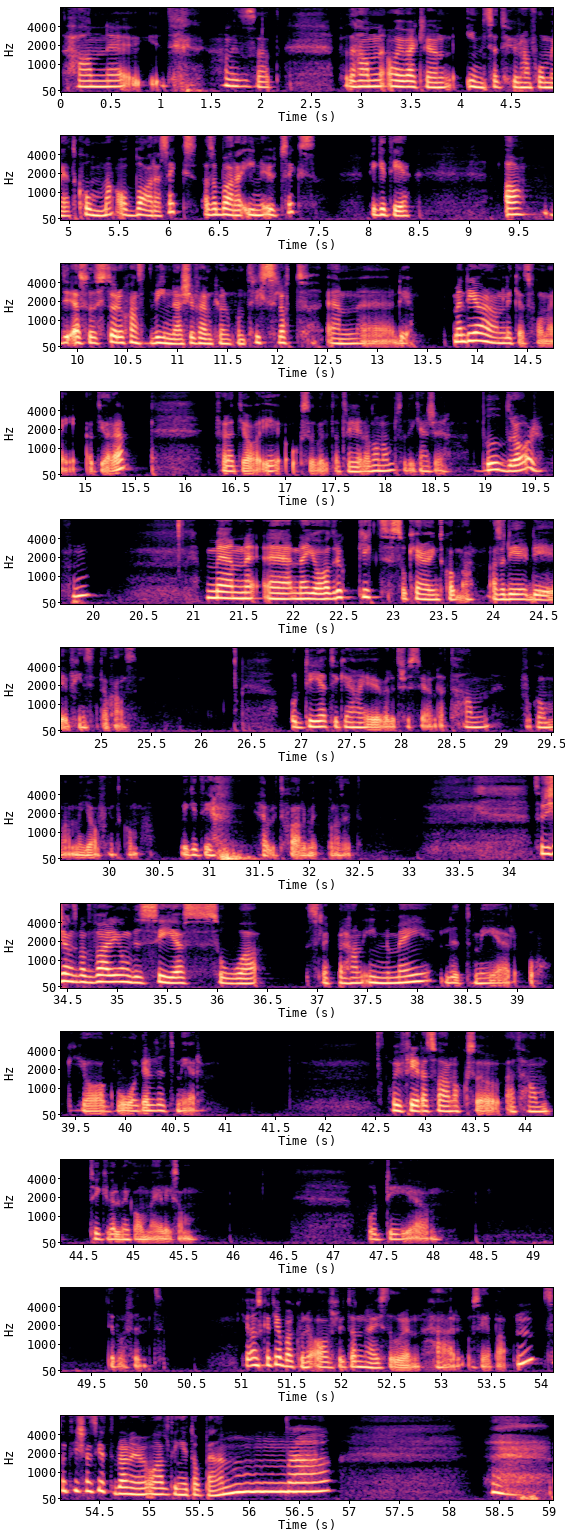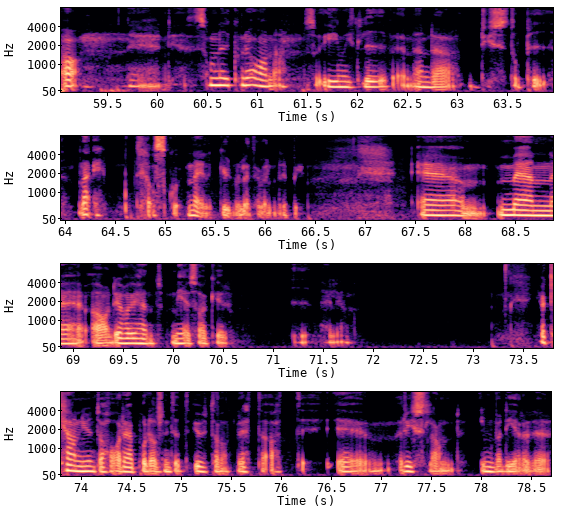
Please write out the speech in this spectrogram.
han, eh, han är så söt. För han har ju verkligen insett hur han får mig att komma av bara sex. Alltså bara in och ut sex. Vilket är ja, det, alltså större chans att vinna 25 kronor på en trisslott än eh, det. Men det har han lyckats få mig att göra. För att jag är också väldigt attraherad av honom så det kanske bidrar. Mm. Men eh, när jag har druckit så kan jag inte komma. Alltså det, det finns inte en chans. Och det tycker han är väldigt frustrerande att han får komma men jag får inte komma. Vilket är jävligt charmigt på något sätt. Så det känns som att varje gång vi ses så släpper han in mig lite mer och jag vågar lite mer. Och i fredags sa han också att han tycker väldigt mycket om mig liksom. Och det. Det var fint. Jag önskar att jag bara kunde avsluta den här historien här och säga bara mm, så det känns jättebra nu och allting är toppen. Ja, som ni kunde ana så är mitt liv en enda dystopi. Nej, jag skojar. Nej, gud, nu lät jag väldigt deppig. Um, men uh, ja, det har ju hänt mer saker i helgen. Jag kan ju inte ha det här poddavsnittet utan att berätta att eh, Ryssland invaderade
